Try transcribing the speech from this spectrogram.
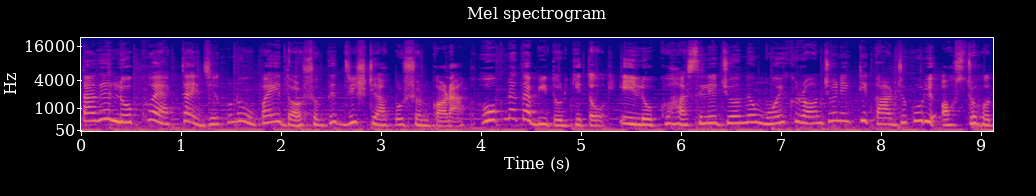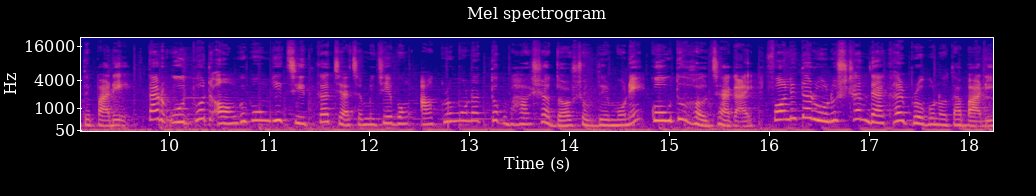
তাদের লক্ষ্য একটাই, যে কোনো উপায়ে দর্শকদের দৃষ্টি আকর্ষণ করা। হোক না তা বিতর্কিত, এই লক্ষ্য হাসিলের জন্য ময়ূক রঞ্জন একটি কার্যকরী অস্ত্র হতে পারে। তার উদ্ভট অঙ্গভঙ্গি চিৎকার, চেঁচামেচি এবং আক্রমণাত্মক ভাষা দর্শকদের মনে কৌতূহল জাগায়। ফলে তার অনুষ্ঠান দেখার প্রবণতা বাড়ে,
